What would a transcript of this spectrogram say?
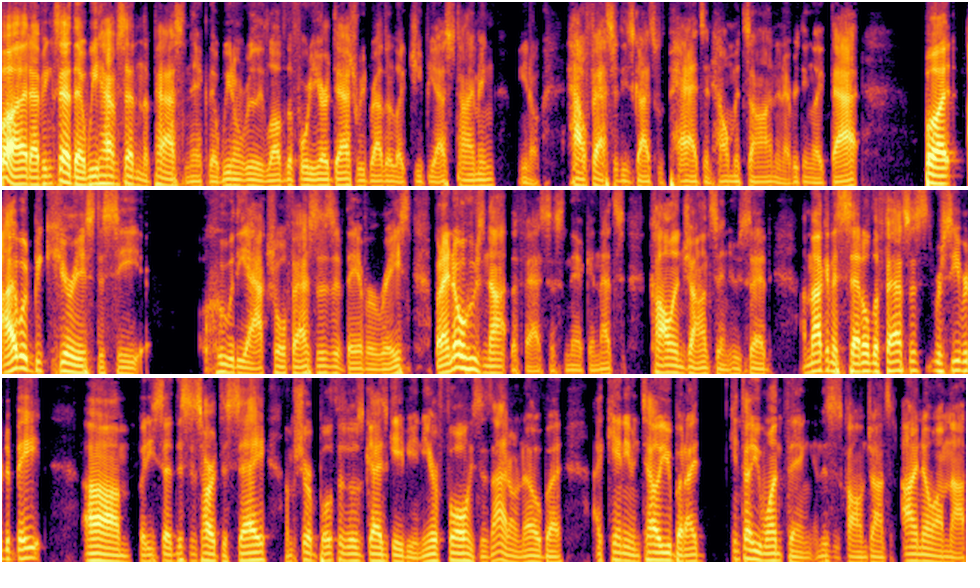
but having said that, we have said in the past, Nick, that we don't really love the 40 yard dash. We'd rather like GPS timing, you know, how fast are these guys with pads and helmets on and everything like that. But I would be curious to see who the actual fastest if they ever race. But I know who's not the fastest, Nick, and that's Colin Johnson, who said, I'm not going to settle the fastest receiver debate. Um, but he said, This is hard to say. I'm sure both of those guys gave you an earful. He says, I don't know, but I can't even tell you, but I can tell you one thing, and this is Colin Johnson. I know I'm not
